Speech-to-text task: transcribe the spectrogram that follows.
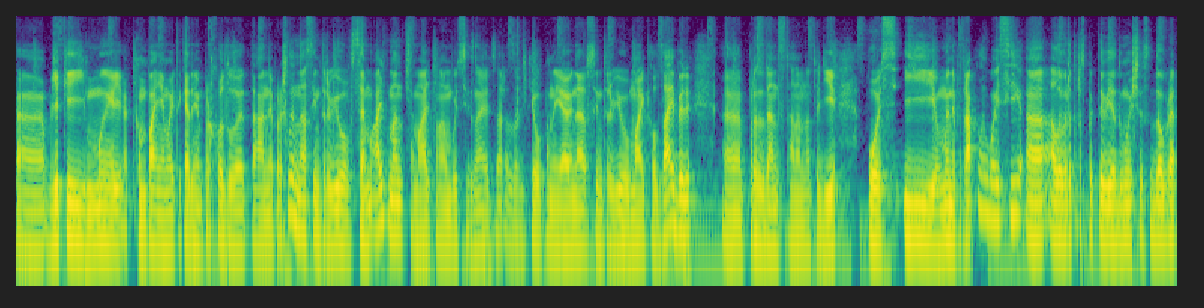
е, в який ми, як компанія Mate Academy, проходили та не пройшли. Нас інтерв'ював Сем Альтман. Сем Альтман, мабуть, всі знають зараз завдяки OpenAI. Нас інтерв'ю Майкл Зайбель, президент станом на тоді. Ось і ми не потрапили в YC, але в ретроспективі я думаю, що це добре.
